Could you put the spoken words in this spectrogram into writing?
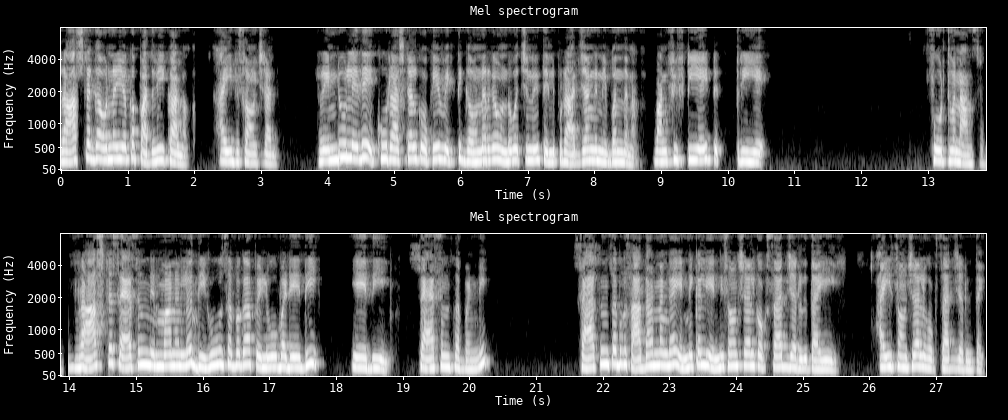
రాష్ట్ర గవర్నర్ యొక్క పదవీ కాలం ఐదు సంవత్సరాలు. రెండు లేదా ఎక్కువ రాష్ట్రాలకు ఒకే వ్యక్తి గవర్నర్గా ఉండవచ్చునని తెలుపు రాజ్యాంగ నిబంధన one fifty eight three A fourth one answer రాష్ట్ర శాసన నిర్మాణంలో దిగువ సభగా పిలువబడేది ఏది? శాసనసభ అండి. శాసనసభకు సాధారణంగా ఎన్నికలు ఎన్ని సంవత్సరాలకు ఒకసారి జరుగుతాయి? ఐదు సంవత్సరాలకు ఒకసారి జరుగుతాయి.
